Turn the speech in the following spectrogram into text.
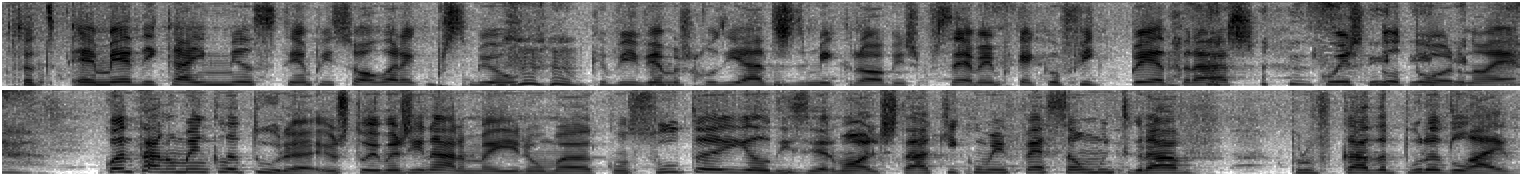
Portanto, é médica há imenso tempo e só agora é que percebeu que vivemos rodeados de micróbios. Percebem porque é que eu fico de pé atrás com este doutor, não é? Quanto à nomenclatura, eu estou a imaginar-me a ir a uma consulta e ele dizer-me: olha, está aqui com uma infecção muito grave provocada por Adelaide.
